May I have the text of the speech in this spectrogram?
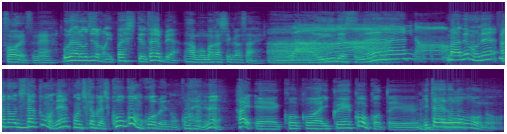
そうですね。裏路地とかもいっぱい知ってるタイプや。あもう任せてください。ああいいですね。いなあまあでもねあの自宅もねこの近くやし高校も神戸のこの辺でね。はい、えー、高校は育英高校といううん。板宿の方の、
